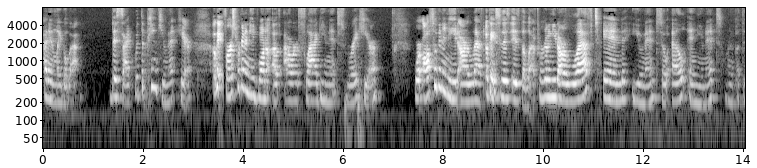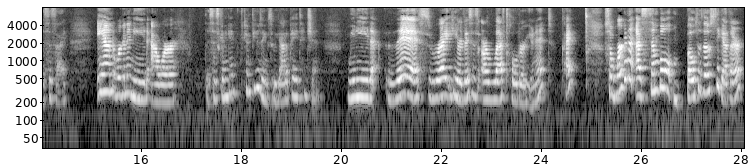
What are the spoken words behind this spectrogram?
I didn't label that. This side with the pink unit here. Okay, first we're gonna need one of our flag units right here. We're also going to need our left, okay, so this is the left. We're going to need our left end unit, so LN unit. We're going to put this aside. And we're to need our, this is to get confusing, so we got to pay attention. We need this right here. This is our left holder unit, okay? So we're to assemble both of those together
